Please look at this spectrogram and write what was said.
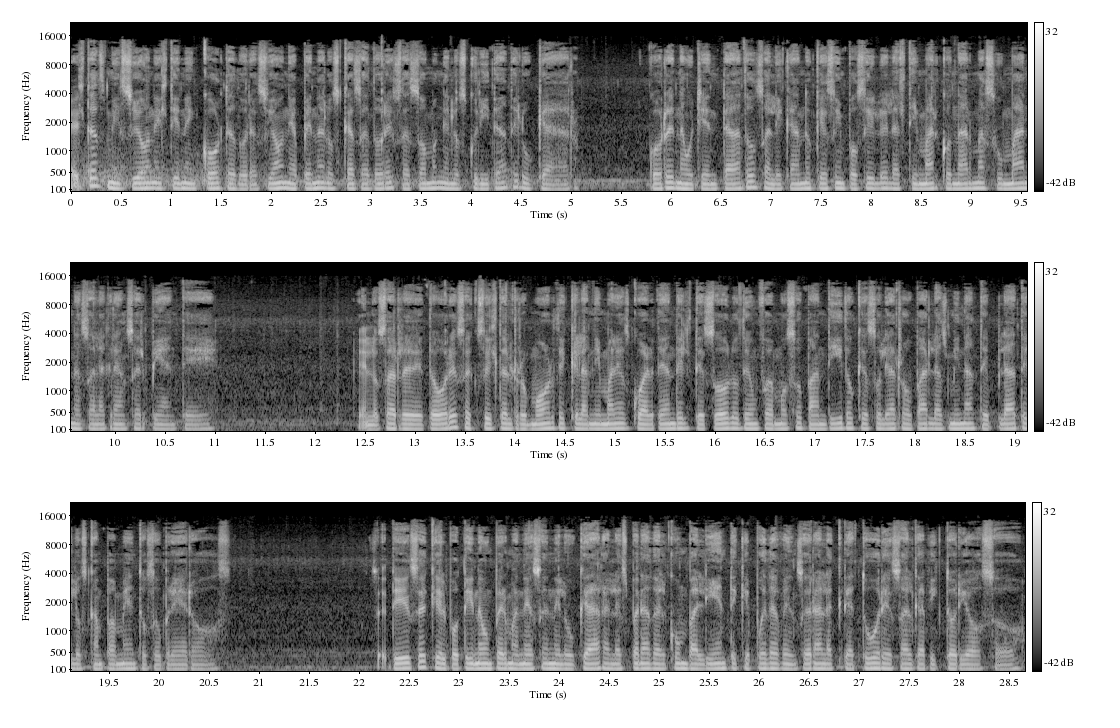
Estas misiones tienen corta duración y apenas los cazadores asoman en la oscuridad del lugar. Corren ahuyentados alegando que es imposible lastimar con armas humanas a la gran serpiente. En los alrededores existe el rumor de que el animal es guardián del tesoro de un famoso bandido que solía robar las minas de plata y los campamentos obreros. Se dice que el botín aún permanece en el lugar a la espera de algún valiente que pueda vencer a la criatura y salga victorioso.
